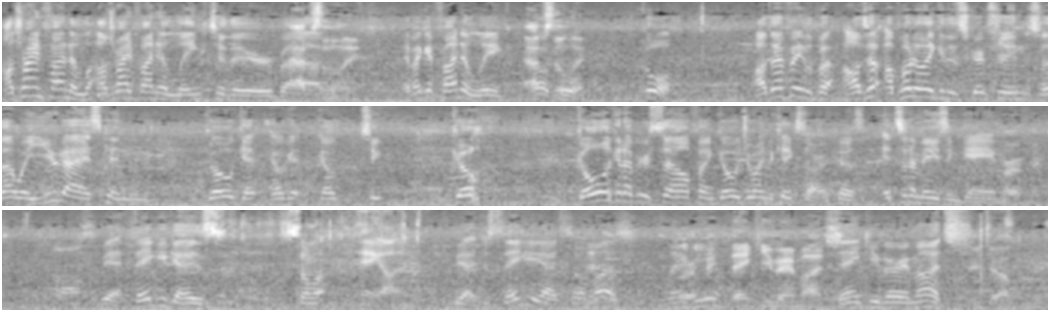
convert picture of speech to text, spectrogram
I'll try and find a. I'll try and find a link to their. Um, Absolutely. If I can find a link. Absolutely. Oh, cool. Cool. I'll definitely put. I'll, I'll put a link in the description so that way you guys can go get go get go to go go look it up yourself and go join the Kickstarter because it's an amazing game. Perfect. But yeah, thank you guys so much. Hang on. Yeah, just thank you guys so much. Thank Perfect. Thank you very much. Thank you very much. Good job.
